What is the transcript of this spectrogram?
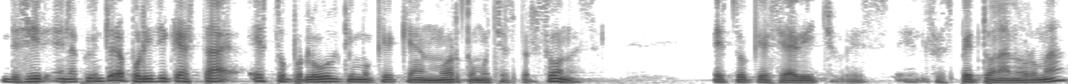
Es decir, en la coyuntura política está esto por lo último que, han muerto muchas personas. Esto que se ha dicho es el respeto a la norma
